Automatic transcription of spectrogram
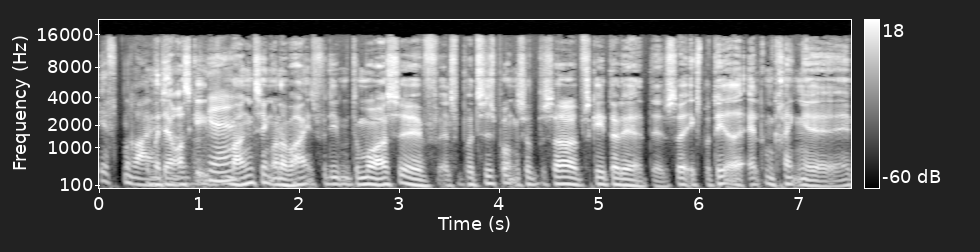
kæft en rejse. Men der er også sket Ja. mange ting undervejs, fordi du må også, øh, altså på et tidspunkt, så, så skete der det, at øh, så eksploderede alt omkring øh,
